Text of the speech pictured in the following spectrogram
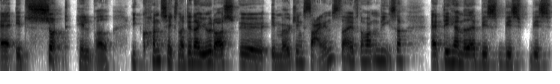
af et sundt helbred, i konteksten, og det der i øvrigt også øh, emerging science, der efterhånden viser, at det her med, at hvis, hvis, hvis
